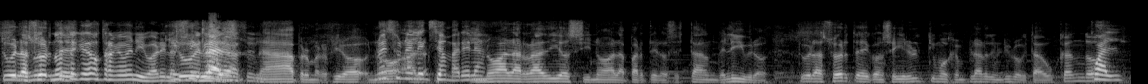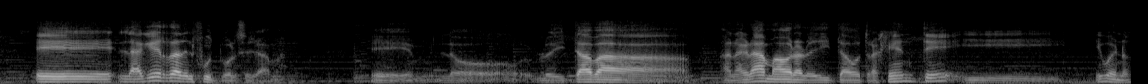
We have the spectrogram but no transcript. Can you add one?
Tuve la no, suerte. no te queda otra que venir, Varela. Y tuve sí, la- claro. Nah, pero me refiero. No es una la- elección, Varela. No a la radio, sino a la parte de los stands de libros. Tuve la suerte de conseguir el último ejemplar de un libro que estaba buscando. ¿Cuál? Eh, la guerra del fútbol se llama. Eh, lo, lo editaba Anagrama, ahora lo edita otra gente y, y bueno,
